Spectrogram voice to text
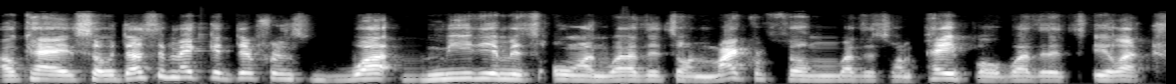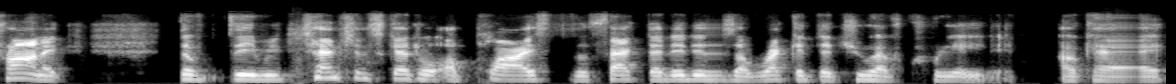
Okay, so it doesn't make a difference what medium it's on, whether it's on microfilm, whether it's on paper, whether it's electronic. The, the retention schedule applies to the fact that it is a record that you have created. Okay,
